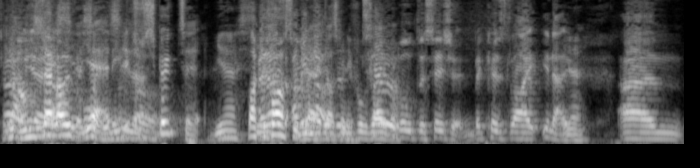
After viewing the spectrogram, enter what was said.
He Oh, yeah. fell over, yeah, and he just yes. scooped it. Yes, Like yes. a But basketball I mean, player that does was when he a falls terrible over. decision because, like, you know, Yeah. um,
